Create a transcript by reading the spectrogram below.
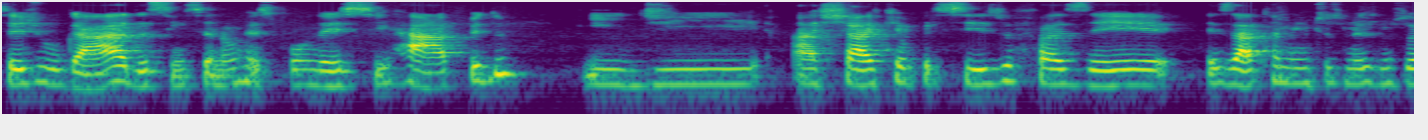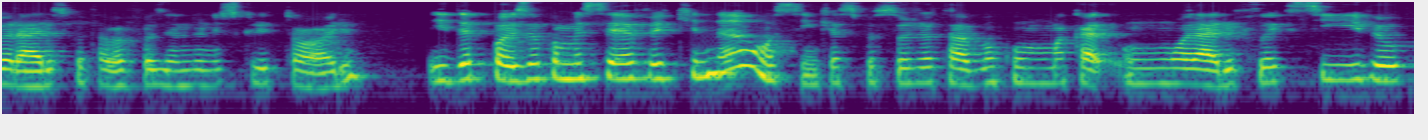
ser julgada, assim, se eu não respondesse rápido, e de achar que eu preciso fazer exatamente os mesmos horários que eu estava fazendo no escritório. E depois eu comecei a ver que não, assim, que as pessoas já estavam com uma um horário flexível,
